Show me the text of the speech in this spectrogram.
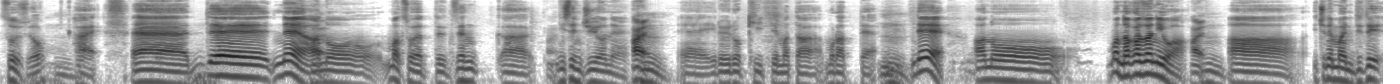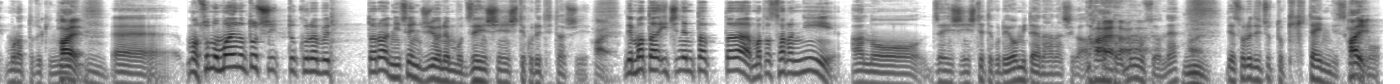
そうですよ、はい、えーでね、あのまあそうやって前あ2014年、はい。えーいろいろ聞いてまたもらって、であのーまあ中座には、はい。あ1年前に出てもらった時に、はい。えーまあ、その前の年と比べたら2014年も前進してくれてたし、はい。でまた1年経ったらまたさらに、あのー前進してってくれよみたいな話があったと思うんですよね。でそれでちょっと聞きたいんですけども、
